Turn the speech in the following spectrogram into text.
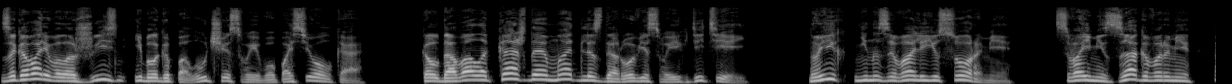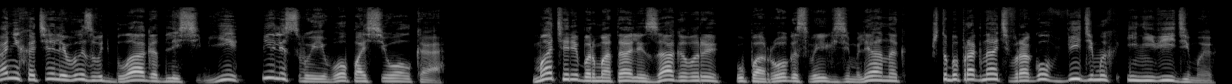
заговаривала жизнь и благополучие своего поселка. Колдовала каждая мать для здоровья своих детей. Но их не называли юсорами. Своими заговорами они хотели вызвать благо для семьи или своего поселка. Матери бормотали заговоры у порога своих землянок, чтобы прогнать врагов видимых и невидимых.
